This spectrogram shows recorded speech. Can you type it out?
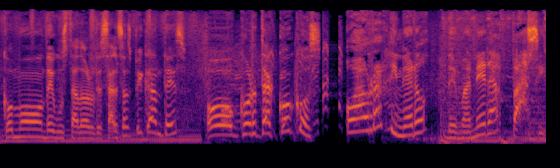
como degustador de salsas picantes, o cortacocos, o ahorrar dinero de manera fácil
